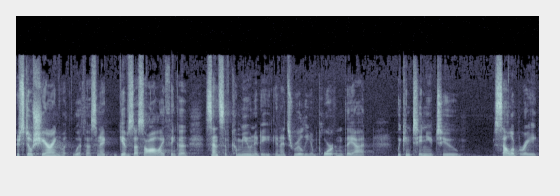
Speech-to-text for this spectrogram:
they're still sharing it with us. And it gives us all, I think, a sense of community. And it's really important that we continue to celebrate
